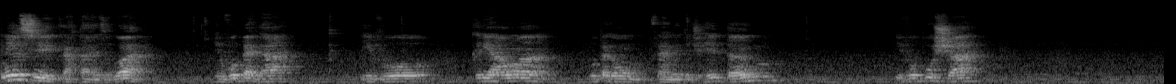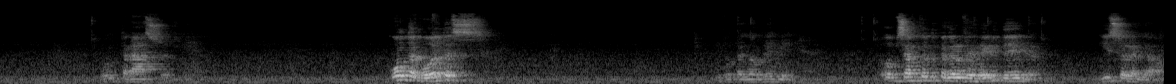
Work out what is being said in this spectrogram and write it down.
Nesse cartaz agora, eu vou pegar e vou criar uma Vou pegar uma ferramenta de retângulo e vou puxar um traço aqui. Conta gotas e vou pegar o vermelho. Observe que eu estou pegando o vermelho dele. Isso é legal.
